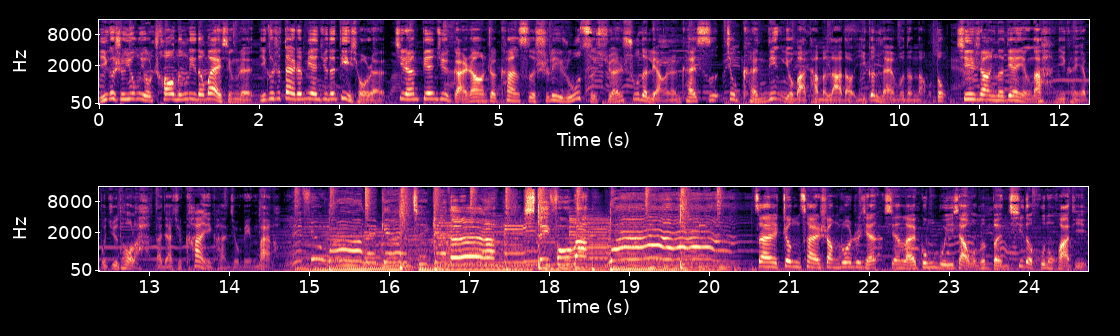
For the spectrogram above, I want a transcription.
一个是拥有超能力的外星人，一个是戴着面具的地球人。既然编剧敢让这看似实力如此悬殊的两人开撕，就肯定有把他们拉到一个 level 的脑洞。新上映的电影呢，尼肯也不剧透了，大家去看一看就明白了。在正菜上桌之前，先来公布一下我们本期的互动话题，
